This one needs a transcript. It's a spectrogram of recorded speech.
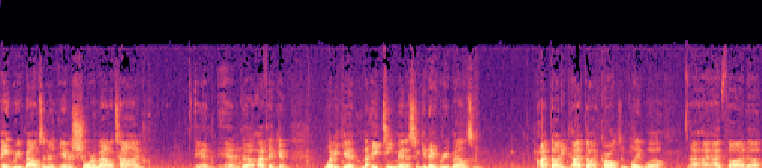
eight rebounds in a, in a short amount of time, and and uh, I think in what he get 18 minutes and get eight rebounds, and I thought he I thought Carlton played well. I, I thought, uh,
